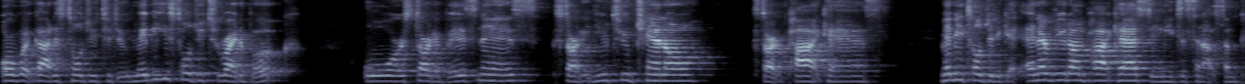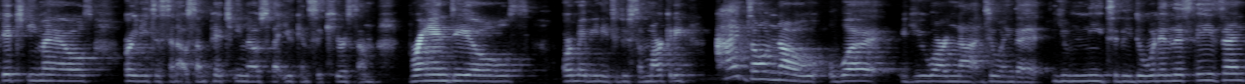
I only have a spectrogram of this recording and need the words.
or what God has told you to do. Maybe He's told you to write a book or start a business, start a YouTube channel, start a podcast. Maybe He told you to get interviewed on podcasts. So you need to send out some pitch emails or you need to send out some pitch emails so that you can secure some brand deals or maybe you need to do some marketing. I don't know what you are not doing that you need to be doing in this season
